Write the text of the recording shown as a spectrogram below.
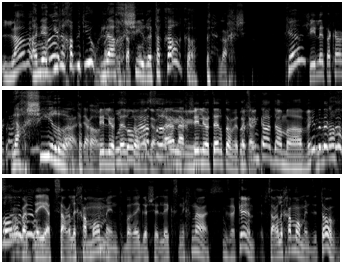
למה? אני מה? אגיד לך בדיוק, להכשיר. את הקרקע. להכשיל כן? את הקרקע? להכשיר אה, את הקרקע. להכשיל יותר הוא טוב, אגב. להכשיל יותר טוב את מכין את הקרקע. האדמה, והנה נכנס. נכון. אבל זה יצר לך מומנט ברגע שלקס נכנס. זה כן, יצר לך מומנט, זה טוב.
